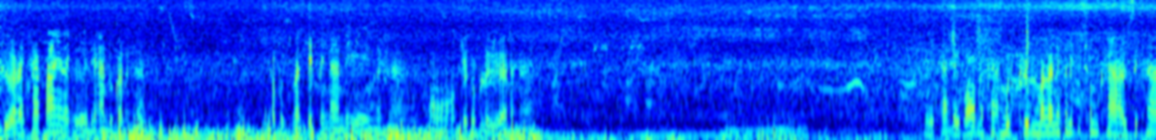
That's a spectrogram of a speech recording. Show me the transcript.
คืออะไรคะป้ายอะไรเอ่ยเดี๋ยวอ่านดูก่อนนะคะเขาเพิ่งมาติดไม่นานนี่เองนะคะ อ๋อ เกี่ยวกับเรือนะคะอืมบรรยาศโดยรอบนะคะมืดครึมมาแล้วนะคะท่านผู้ชมค่ะดูสิคะ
